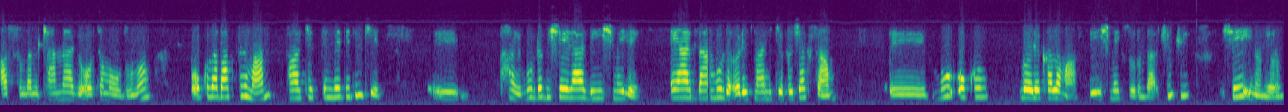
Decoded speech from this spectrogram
aslında mükemmel bir ortam olduğunu okula baktığım an fark ettim ve dedim ki e, hayır burada bir şeyler değişmeli. Eğer ben burada öğretmenlik yapacaksam e, bu okul böyle kalamaz. Değişmek zorunda. Çünkü şeye inanıyorum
